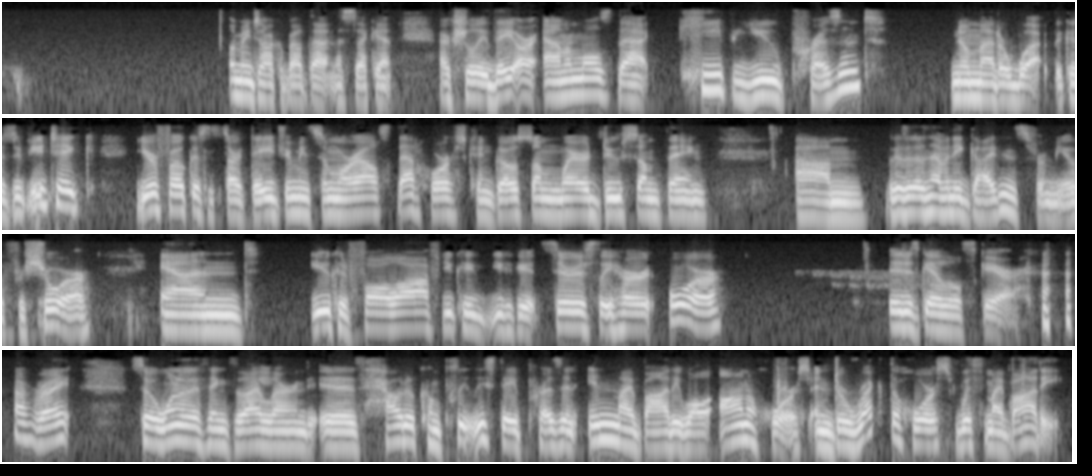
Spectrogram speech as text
let me talk about that in a second. Actually, they are animals that keep you present no matter what. Because if you take your focus and start daydreaming somewhere else, that horse can go somewhere, do something, um, because it doesn't have any guidance from you for sure. And you could fall off, you could you could get seriously hurt, or they just get a little scare, right? So one of the things that I learned is how to completely stay present in my body while on a horse and direct the horse with my body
